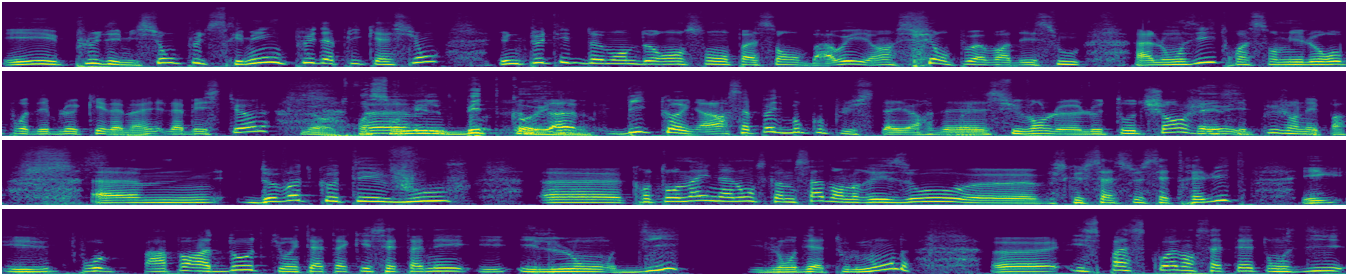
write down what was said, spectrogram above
et plus d'émissions, plus de streaming, plus d'applications. Une petite demande de rançon en passant, bah oui, hein, si on peut avoir des sous, allons-y, 300 000 euros pour débloquer la, bestiole. Non, 300 000 Euh, bitcoins. bitcoin. Alors ça peut être beaucoup plus d'ailleurs, suivant le, le taux de change. Je Eh ne oui. sais plus, j'en ai pas. De votre côté, vous, quand on a une annonce comme ça dans le réseau, parce que ça se sait très vite, et, et pour- par rapport à d'autres qui ont été attaqués cette année, ils l'ont dit. Ils l'ont dit à tout le monde. Euh, il se passe quoi dans sa tête? On se dit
